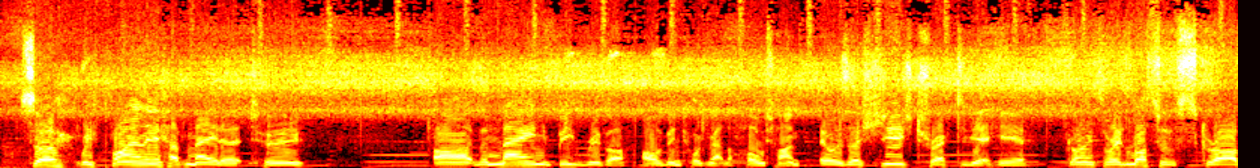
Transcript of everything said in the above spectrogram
So we finally have made it to uh, the main big river I've been talking about the whole time. It was a huge trek to get here, going through lots of scrub,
